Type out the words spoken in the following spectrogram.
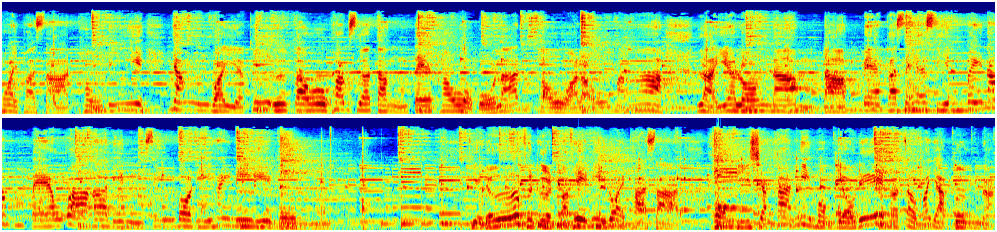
ห้อยภาษาเฮามี ยังไว้คือเก่าความเสื่อตั้งแต่เขาโบราณเขาเรามาไหลลองน้ำตามแม่กระแสสินไปน้ำแปลว่าดินสิ่งบอดีให้นี่มุมที่เด้อเพิ่อนเอิ้นประเภทนี้ร้อยภาษาของดีเชียงคานนี่มองเดียวเด้ถ้าเจ้ามาอยากเบิ่งน่ะ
